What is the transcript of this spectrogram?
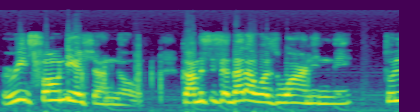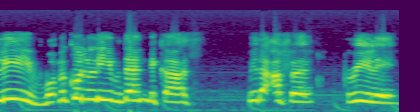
reach foundation now. Because said that I was warning me to leave, but I couldn't leave then because me that have really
